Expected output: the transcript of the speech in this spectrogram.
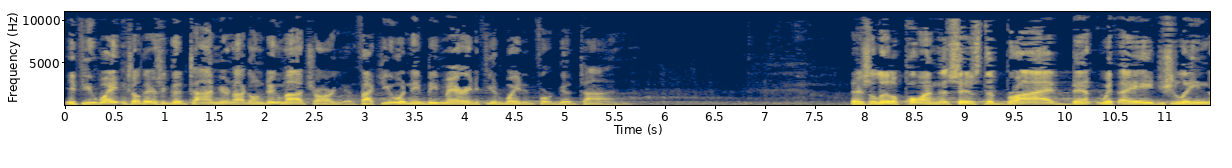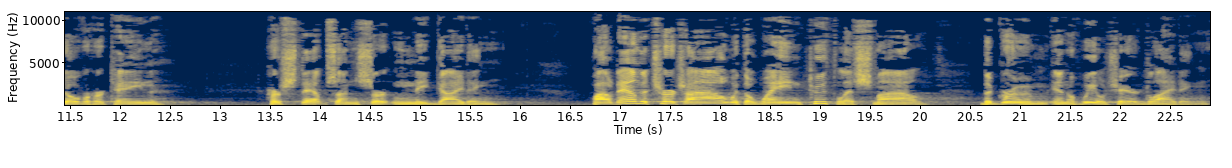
If you wait until there's a good time, you're not going to do much, are you? In fact, you wouldn't even be married if you'd waited for a good time. There's a little poem that says, The bride bent with age leaned over her cane. Her steps uncertain need guiding. While down the church aisle with a wan, toothless smile, the groom in a wheelchair gliding.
